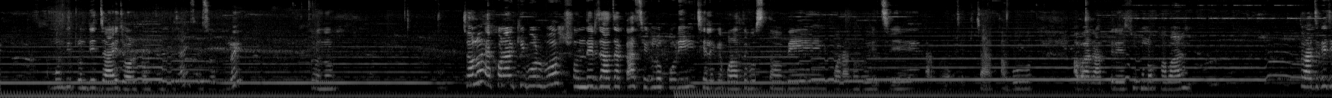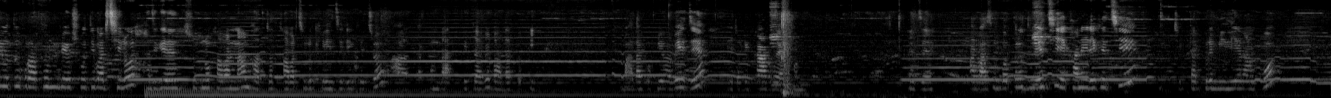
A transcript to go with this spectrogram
মন্দির টন্দির যায়, জল টল যায়, সেই সবগুলোই। তো চলো, এখন আর কি বলব? সন্ধ্যের যা যা কাজ, সেগুলো করি। ছেলেকে পড়াতে বসতে হবে, পড়ানো হয়েছে, তারপর হচ্ছে চা খাব, আবার রাত্রে শুকনো খাবার তো আজকে যেহেতু প্রথম বৃহস্পতিবার ছিল, আজকে শুকনো খাবার না ভাত টাত খাবার ছিল খেয়েছি রেখেছো আর এখন রাত্রিতে হবে বাঁধাকপি। বাঁধাকপি হবে যে, এটাকে কাটবো এখন। যে, আর বাসনপত্র ধুয়েছি এখানে রেখেছি, ঠিকঠাক করে মিলিয়ে রাখব।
